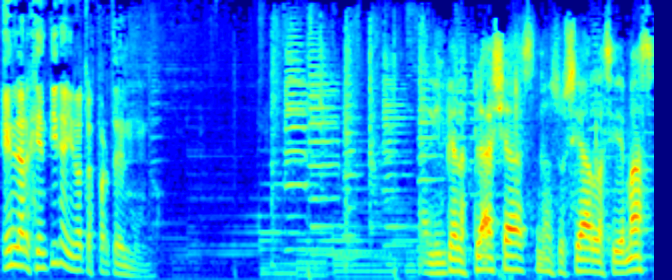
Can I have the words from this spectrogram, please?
en la Argentina y en otras partes del mundo. limpiar las playas, no ensuciarlas y demás.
